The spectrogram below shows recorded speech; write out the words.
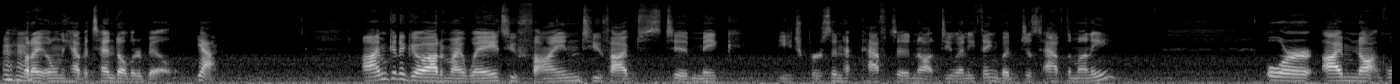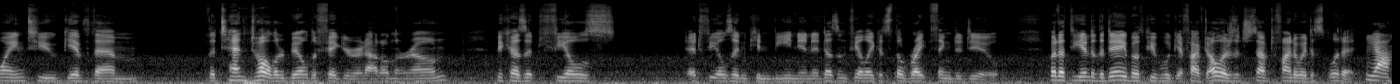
Mhm. but I only have a $10 bill. Yeah. I'm going to go out of my way to find two fives to make each person have to not do anything but just have the money. Or I'm not going to give them the $10 bill to figure it out on their own because it feels it feels inconvenient. It doesn't feel like it's the right thing to do. But at the end of the day, both people would get $5. They just have to find a way to split it Yeah.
